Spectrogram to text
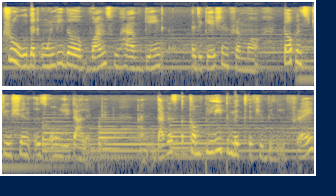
true that only the ones who have gained education from a top institution is only talented. And that is a complete myth if you believe right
